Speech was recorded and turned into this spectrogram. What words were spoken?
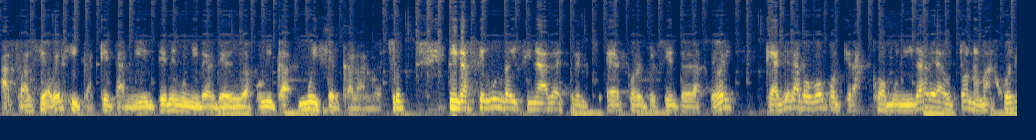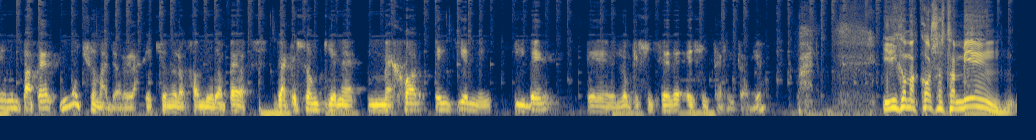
a Francia o Bélgica, que también tienen un nivel de deuda pública muy cercano al nuestro. Y la segunda y final es, por el presidente de la COE, que ayer abogó porque las comunidades autónomas jueguen un papel mucho mayor en la gestión de los fondos europeos, ya que son quienes mejor entienden y ven eh, lo que sucede en sus territorios. Y dijo más cosas también,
